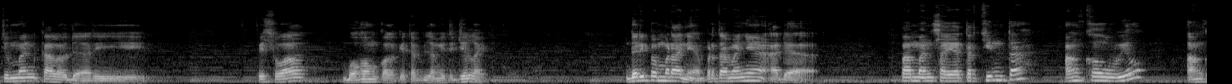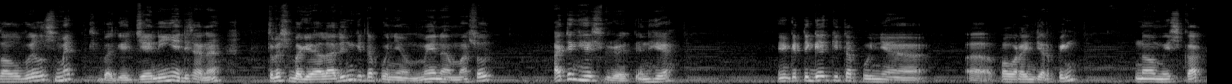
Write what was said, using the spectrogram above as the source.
cuman kalau dari visual bohong kalau kita bilang itu jelek dari pemerannya pertamanya ada paman saya tercinta Uncle Will Uncle Will Smith sebagai Jenny-nya di sana. Terus sebagai Aladdin kita punya Mena Masud. I think he's great in here. Yang ketiga kita punya uh, Power Ranger Pink Naomi Scott.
